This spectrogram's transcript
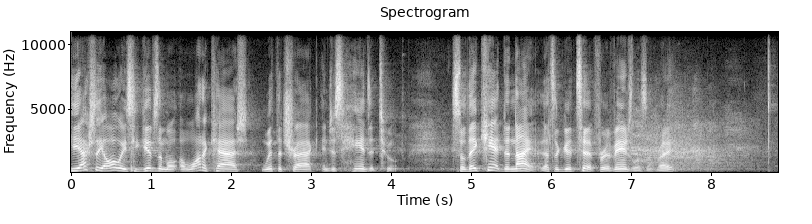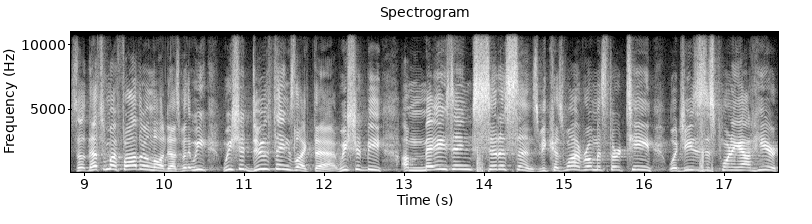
he actually always he gives them a, a wad of cash with the tract and just hands it to them so they can't deny it that's a good tip for evangelism right So that's what my father in law does. But we, we should do things like that. We should be amazing citizens because why? Romans 13, what Jesus is pointing out here,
